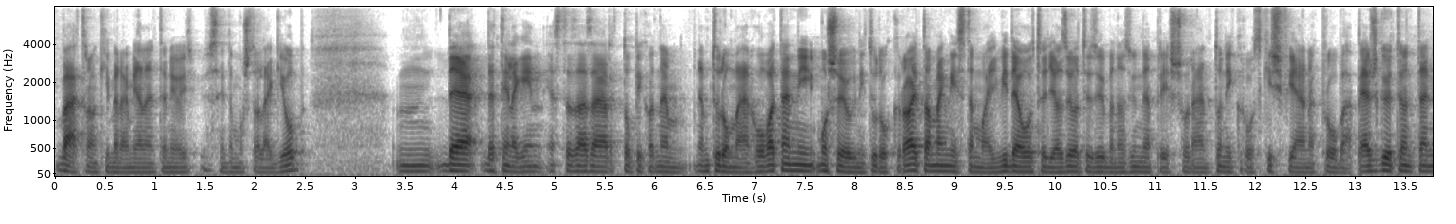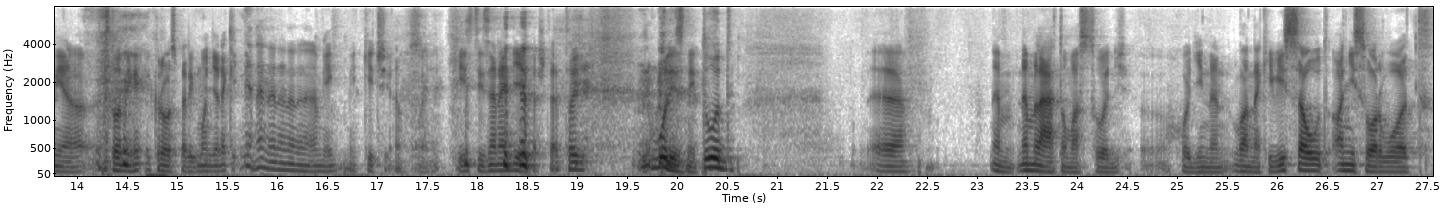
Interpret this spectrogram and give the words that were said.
bátran kimerem jelenteni, hogy szerintem most a legjobb. Mm, De, de tényleg én ezt az Azár topikot nem, nem tudom már hova tenni, mosolyogni tudok rajta, megnéztem ma egy videót, hogy az öltözőben az ünneplés során Tony Kroos kisfiának próbál pesgőt önteni, a Tony Kroos pedig mondja neki, ne, ne, ne, ne, ne, ne még, még kicsi, nem tudom, 10-11 éves, tehát hogy bulizni tud, nem, nem látom azt, hogy, hogy innen van neki visszaút, annyiszor volt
